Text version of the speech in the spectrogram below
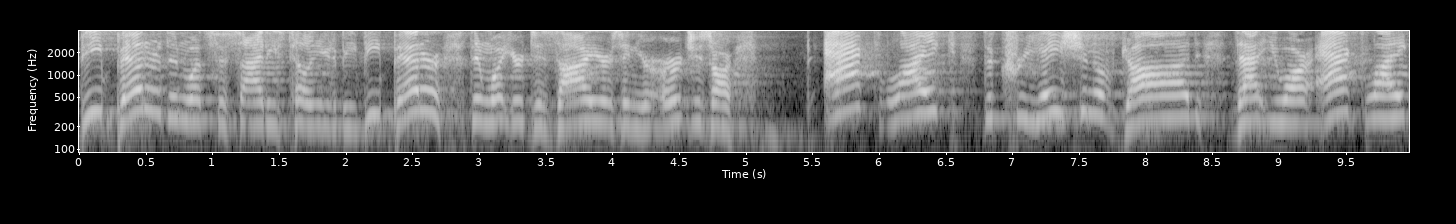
Be better than what society's telling you to be. Be better than what your desires and your urges are. Act like the creation of God that you are. Act like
